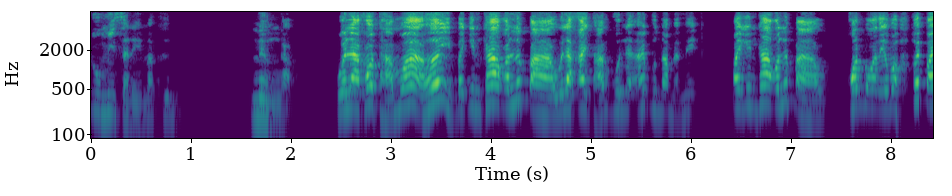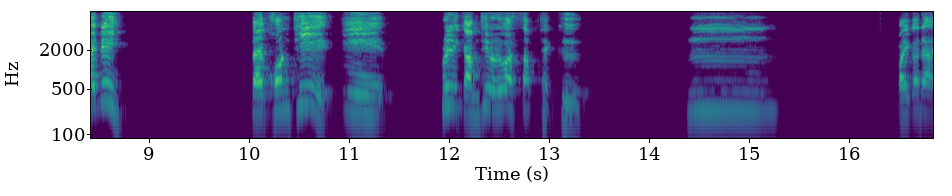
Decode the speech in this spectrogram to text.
ดูมีเสน่ห์มากขึ้นหนึ่งครับ เวลาเขาถามว่าเฮ้ย ไปกินข้าวกันหรือเปล่า เวลาใครถามคุณเนี่ยให้คุณทำแบบนี้ ไปกินข้าวกันหรือเปล่า คนปกติบอกเฮ้ยไปดิ แต่คนที่มีพฤติกรรมที่เรียกว่าซับเทคคือ อืม ไปก็ได้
